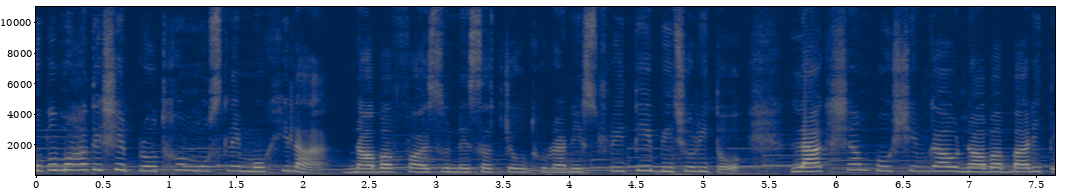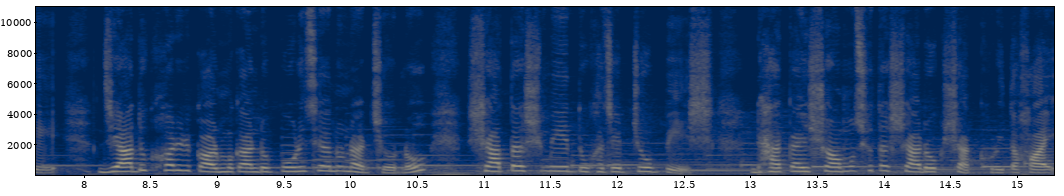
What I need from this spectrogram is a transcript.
উপমহাদেশের প্রথম মুসলিম মহিলা নবাব ফয়জুন্নেসা চৌধুরানীর স্মৃতি বিজড়িত লাকসাম পশ্চিমগাঁও নবাব বাড়িতে জাদুঘরের কর্মকাণ্ড পরিচালনার জন্য সাতাশ মে দু হাজার চব্বিশ ঢাকায় সমঝোতা স্মারক স্বাক্ষরিত হয়।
